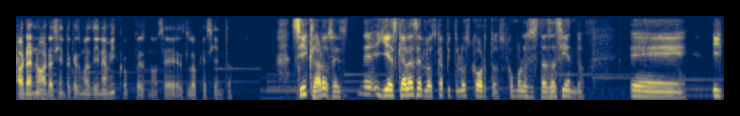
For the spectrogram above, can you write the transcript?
Ahora no, ahora siento que es más dinámico, pues no sé, es lo que siento. Sí, claro, eh, y es que al hacer los capítulos cortos, como los estás haciendo, eh, y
